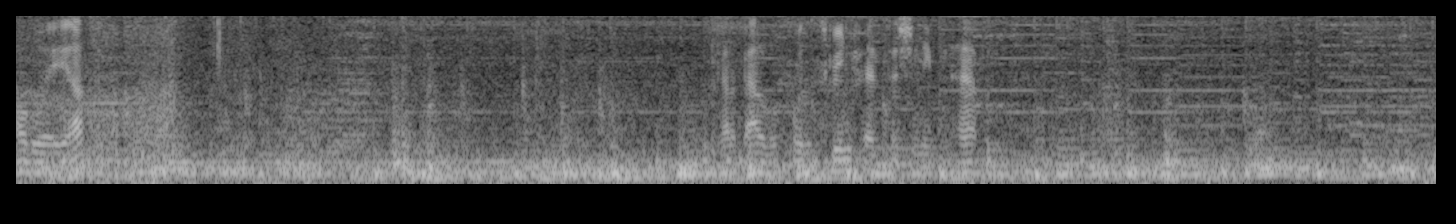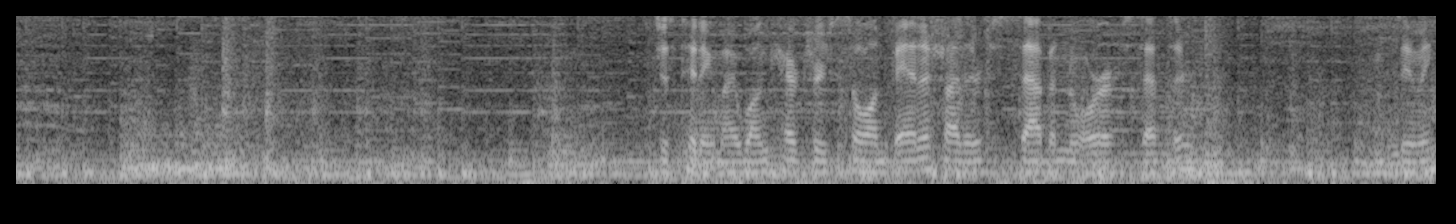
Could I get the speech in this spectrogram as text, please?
all the way up. Got a battle before the screen transition even happened. Just hitting my one character still on Vanish, either Sabin or Setzer. I'm assuming.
